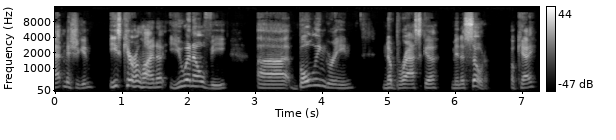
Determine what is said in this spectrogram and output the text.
at Michigan, East Carolina, UNLV, uh, Bowling Green, Nebraska, Minnesota. Okay.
